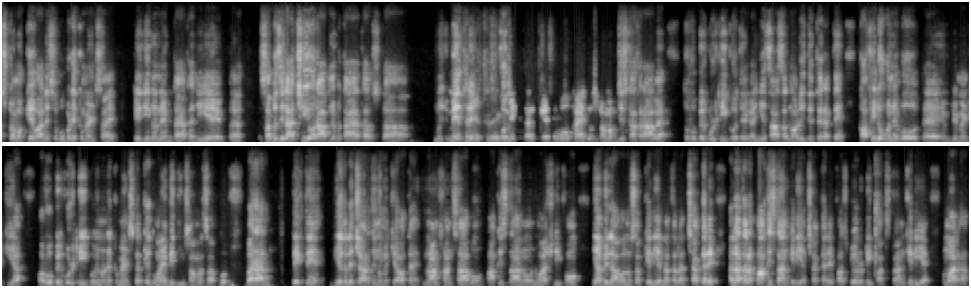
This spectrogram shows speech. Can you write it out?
स्टमक के हवाले से वो बड़े कमेंट्स आए कि जी इन्होंने बताया था जी ये सब्ज इलाची और आपने बताया था उसका मेथरे को मिक्स करके तो वो खाएँ तो स्टमक जिसका खराब है तो वो बिल्कुल ठीक हो जाएगा। ये साथ साथ नॉलेज देते रहते हैं। काफ़ी लोगों ने वो इम्प्लीमेंट किया। और वो बिल्कुल ठीक हुए। उन्होंने कमेंट्स करके दुआएँ भी दी सामा साहब को। बहरहाल, देखते हैं ये अगले चार दिनों में क्या होता है। इमरान खान साहब हो, पाकिस्तान हो, नवाज़ शरीफ हो या बिलावल हो, सबके लिए अल्लाह ताला अच्छा करे। अल्लाह ताला पाकिस्तान के लिए अच्छा करे। फ़र्स्ट प्योरिटी पाकिस्तान के लिए। हमारा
